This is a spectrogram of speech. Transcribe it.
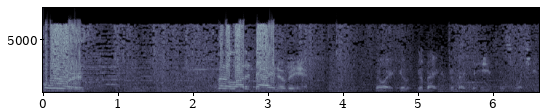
Fourth. I've Been a lot of dying over here. No wait, go go back go back to Heath. Let's watch Heath.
